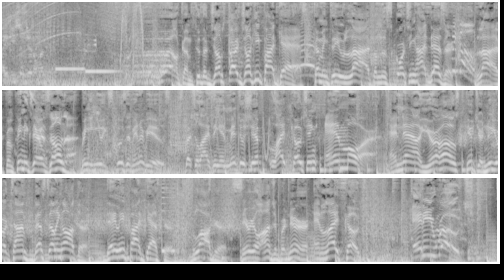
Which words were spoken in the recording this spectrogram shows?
ladies and gentlemen. Welcome to the Jumpstart Junkie Podcast, coming to you live from the scorching hot desert. Live from Phoenix, Arizona, bringing you exclusive interviews, specializing in mentorship, life coaching, and more. And now, your host, future New York Times bestselling author, daily podcaster, blogger, serial entrepreneur, and life coach, Eddie Roach.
